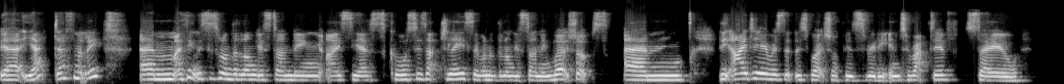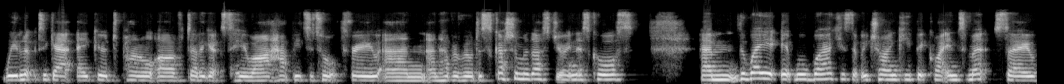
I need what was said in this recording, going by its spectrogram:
Yeah, yeah, definitely. Um, I think this is one of the longest standing ICS courses, actually. So, one of the longest standing workshops. Um, the idea is that this workshop is really interactive. So, we look to get a good panel of delegates who are happy to talk through and, and have a real discussion with us during this course. Um, the way it will work is that we try and keep it quite intimate. So,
